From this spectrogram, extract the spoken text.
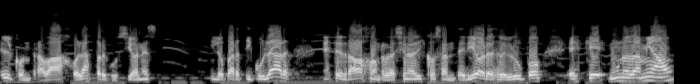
el contrabajo, las percusiones y lo particular en este trabajo en relación a discos anteriores del grupo es que Nuno Damião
